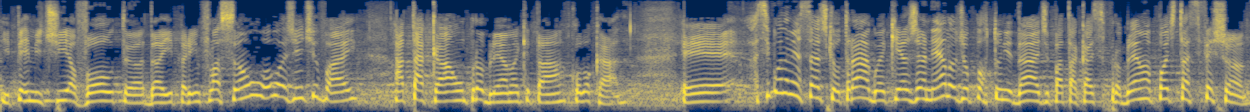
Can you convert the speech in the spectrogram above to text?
e permitir a volta da hiperinflação ou a gente vai atacar um problema que está colocado. É, a segunda mensagem que eu trago é que a janela de oportunidade para atacar esse problema pode estar se fechando.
